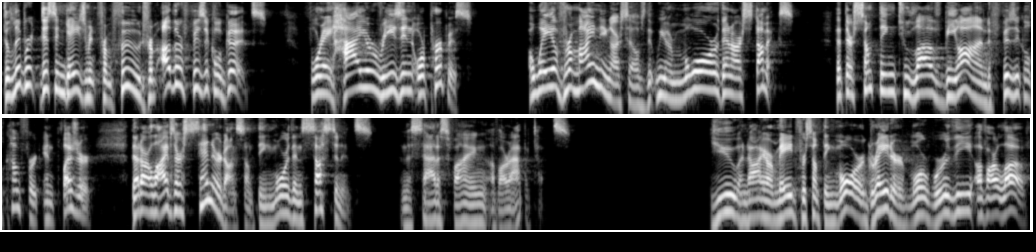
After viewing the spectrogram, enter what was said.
deliberate disengagement from food, from other physical goods, for a higher reason or purpose, a way of reminding ourselves that we are more than our stomachs, that there's something to love beyond physical comfort and pleasure, that our lives are centered on something more than sustenance and the satisfying of our appetites. You and I are made for something more, greater, more worthy of our love.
